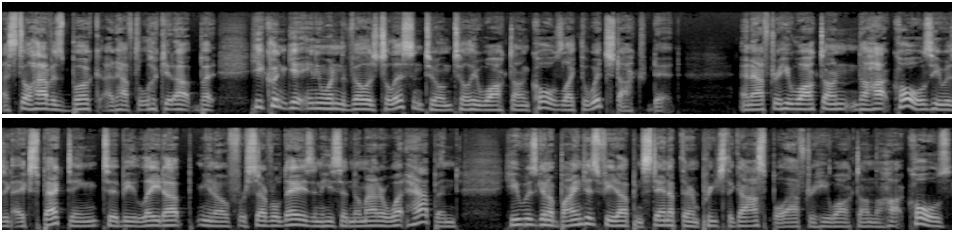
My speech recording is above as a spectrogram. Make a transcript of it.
I still have his book. I'd have to look it up, but he couldn't get anyone in the village to listen to him till he walked on coals like the witch doctor did. And after he walked on the hot coals, he was expecting to be laid up, you know, for several days. And he said, no matter what happened, he was going to bind his feet up and stand up there and preach the gospel after he walked on the hot coals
